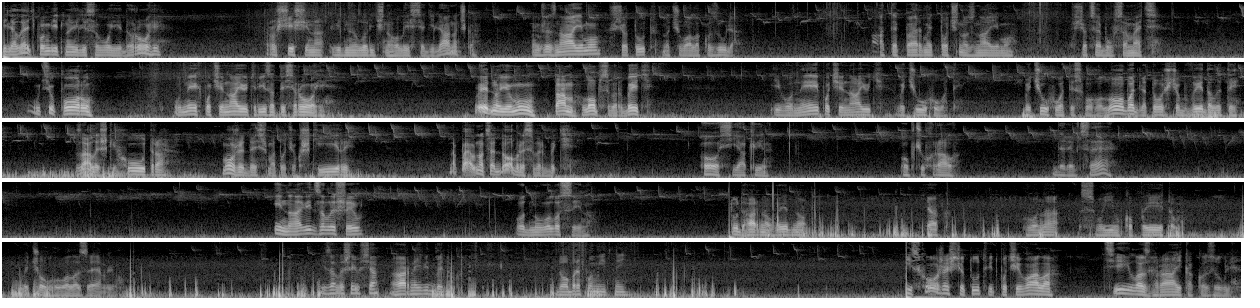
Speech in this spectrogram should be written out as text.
Біля ледь помітної лісової дороги, розчищена від минулорічного листя діляночка. Ми вже знаємо, що тут ночувала козуля. А тепер ми точно знаємо, що це був самець. У цю пору у них починають різатись роги. Видно йому, там лоб свербить, і вони починають вичухувати. Вичухувати свого лоба для того, щоб видалити залишки хутра, може десь шматочок шкіри. Напевно, це добре свербить. Ось як він обчухрав деревце. І навіть залишив одну волосину. Тут гарно видно, як вона своїм копитом вичовгувала землю. І залишився гарний відбиток. Добре помітний. І схоже, що тут відпочивала ціла зграйка козуль.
